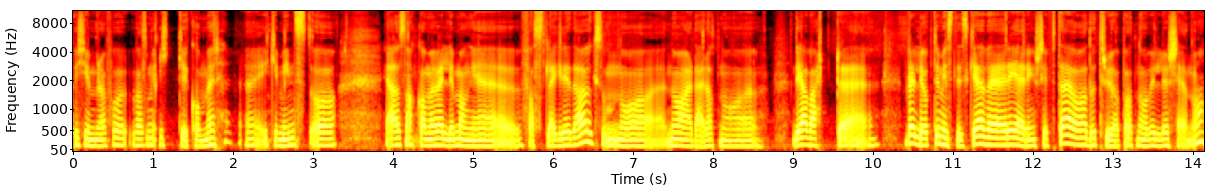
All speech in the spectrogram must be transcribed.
bekymra for hva som ikke kommer, eh, ikke minst. Og jeg har snakka med veldig mange fastleger i dag som nå, nå er der at nå De har vært eh, veldig optimistiske ved regjeringsskiftet og hadde trua på at nå ville det skje noe.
